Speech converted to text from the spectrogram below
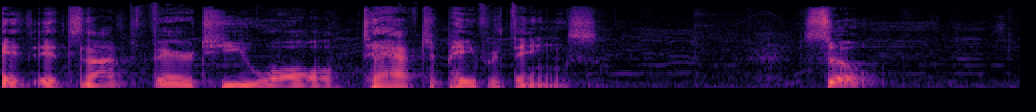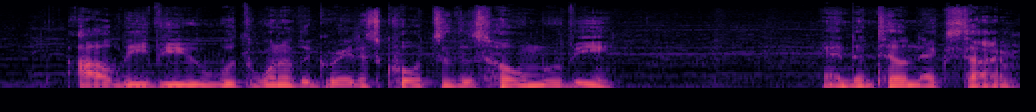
it, it's not fair to you all to have to pay for things. So, I'll leave you with one of the greatest quotes of this whole movie. And until next time.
